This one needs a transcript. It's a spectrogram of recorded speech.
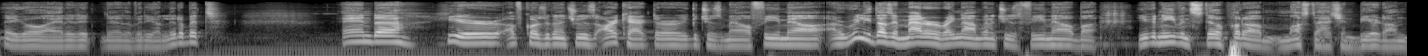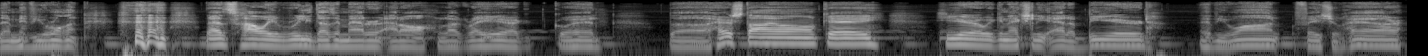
There you go. I edited there the video a little bit. And uh, here, of course, we're going to choose our character. You could choose male, female. It really doesn't matter. Right now, I'm going to choose female, but you can even still put a mustache and beard on them if you want. That's how it really doesn't matter at all. Like right here, go ahead. The hairstyle, okay. Here, we can actually add a beard if you want. Facial hair,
